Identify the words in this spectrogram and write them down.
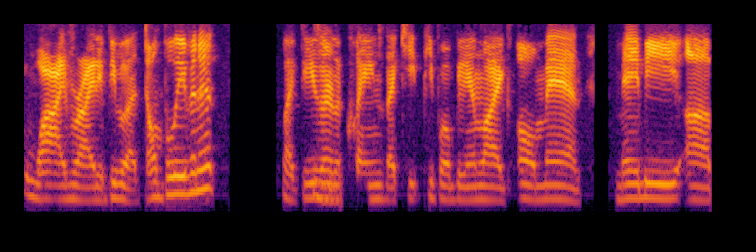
wide variety of people that don't believe in it. Like these are Mhm. the claims that keep people being like, "Oh man, maybe uh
